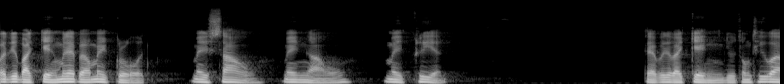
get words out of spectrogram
ปฏิบัติเก่งไม่ได้แปลว่าไม่โกรธ ไม่เศร้า ไม่เหงา ไม่เครียด แต่ปฏิบัติเก่งอยู่ตรงที่ว่า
